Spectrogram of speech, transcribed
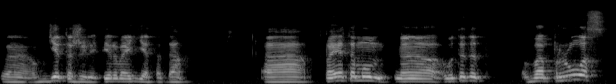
э, в гетто жили, первое гетто, да. А, Поэтому э, вот этот вопрос,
